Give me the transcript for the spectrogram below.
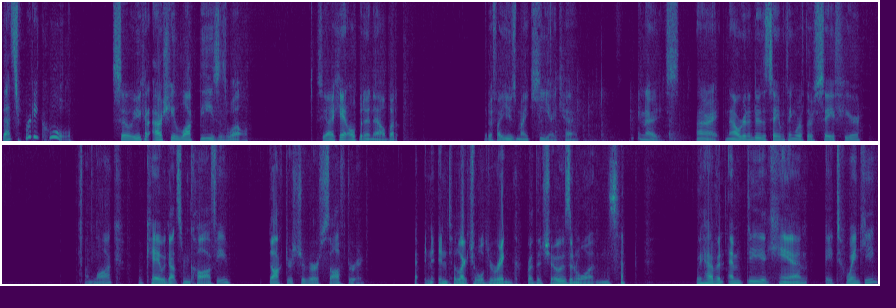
That's pretty cool. So you can actually lock these as well. See, I can't open it now, but but if I use my key, I can. Pretty nice. Alright, now we're going to do the same thing with our safe here. Unlock. Okay, we got some coffee. Dr. Sugar soft drink. An intellectual drink for the chosen ones. we have an empty can, a Twinkie.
